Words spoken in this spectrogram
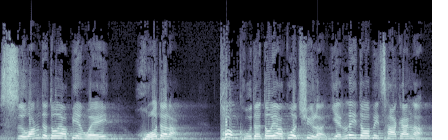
死亡的都要变为活的了，痛苦的都要过去了，眼泪都要被擦干了，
